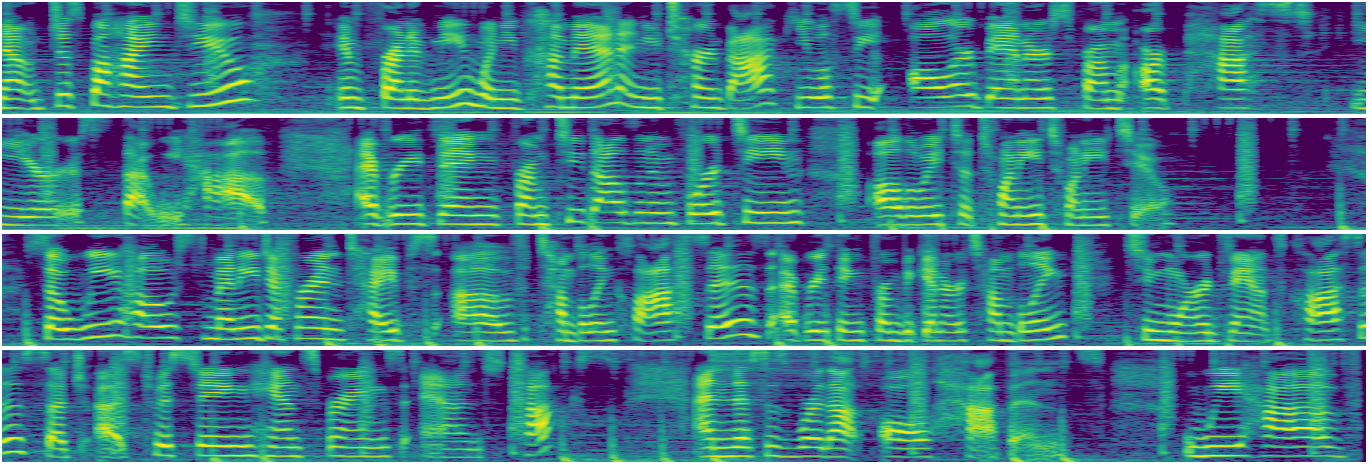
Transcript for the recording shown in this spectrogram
Now, just behind you, in front of me, when you come in and you turn back, you will see all our banners from our past years that we have. Everything from 2014 all the way to 2022. So we host many different types of tumbling classes, everything from beginner tumbling to more advanced classes such as twisting, handsprings, and tucks. And this is where that all happens. We have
